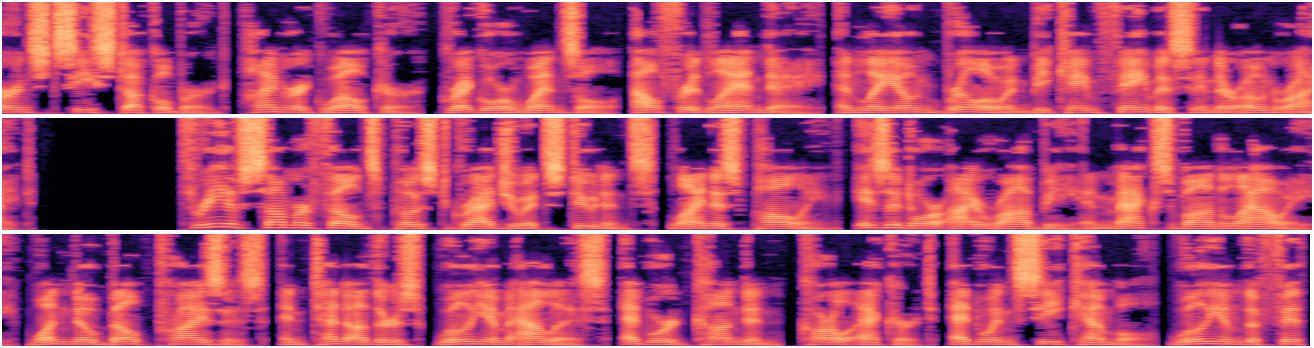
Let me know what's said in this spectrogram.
Ernst C. Stueckelberg, Heinrich Welker, Gregor Wentzel, Alfred Landé, and Léon Brillouin became famous in their own right. Three of Sommerfeld's postgraduate students, Linus Pauling, Isidor I. Rabi and Max von Laue, won Nobel Prizes, and ten others, William Allis, Edward Condon, Carl Eckart, Edwin C. Kemble, William V.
